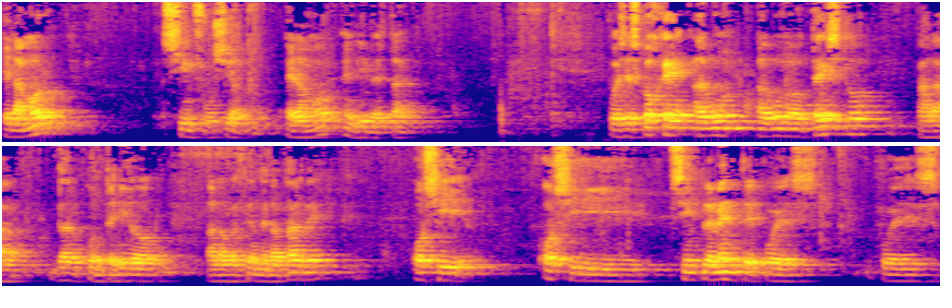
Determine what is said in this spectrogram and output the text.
el amor sin fusión, el amor en libertad. Pues escoge algún, algún texto para dar contenido a la oración de la tarde, o si, o si simplemente pues, pues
